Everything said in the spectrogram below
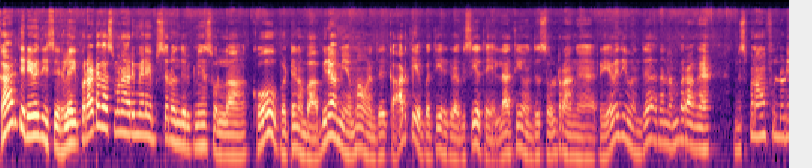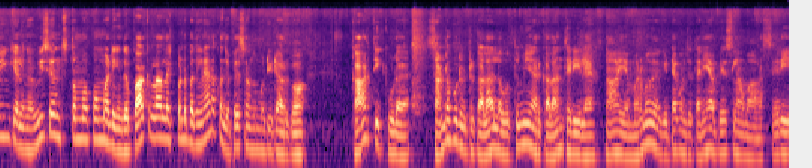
கார்த்தி ரேவதி சீரியல் இப்போ ராட்டகாசமான அருமையான எபிசோட் வந்திருக்குன்னே சொல்லலாம். கோவப்பட்டு நம்ம அபிராமி அம்மா வந்து கார்த்தியை பற்றி இருக்கிற விஷயத்தை எல்லாத்தையும் வந்து சொல்கிறாங்க ரேவதி வந்து அதை நம்புகிறாங்க மிஸ் பண்ணாமல் ஃபுல்லோடையும் கேளுங்க. வீசே வந்து சுத்தமாக போக மாட்டேங்குது. பார்க்கலாம் லைக் பண்ணிட்டு பார்த்தீங்கன்னா கொஞ்சம் பேச வந்து முட்டிகிட்டா இருக்கும். கார்த்திக் கூட சண்டை போட்டுட்டு இருக்காளா? இல்லை ஒத்துமையாக இருக்காளான்னு தெரியல. நான் என் மருமக கிட்டே கொஞ்சம் தனியாக பேசலாமா? சரி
